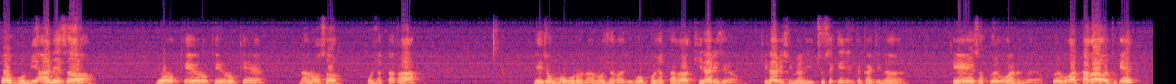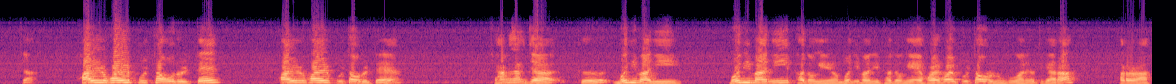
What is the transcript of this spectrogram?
그 범위 안에서 요렇게 요렇게 요렇게 나눠서 보셨다가 네 종목으로 나누셔가지고 보셨다가 기다리세요. 기다리시면 이 추세 깨질 때까지는 계속 끌고 가는 거예요. 끌고 갔다가 어떻게? 자, 활활 불타오를 때, 활활 불타오를 때, 항상 자, 그, 머니마니, 머니마니 파동이에요. 머니마니 파동에 활활 불타오르는 구간에 어떻게 알아? 팔아라.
